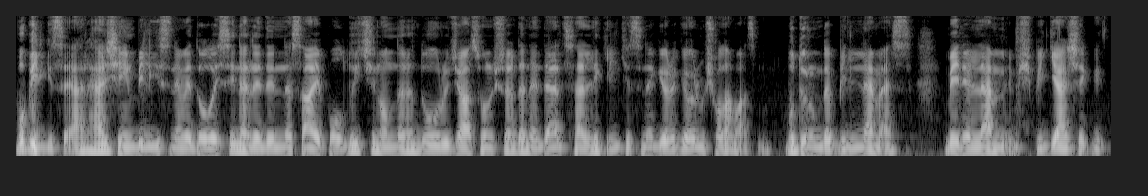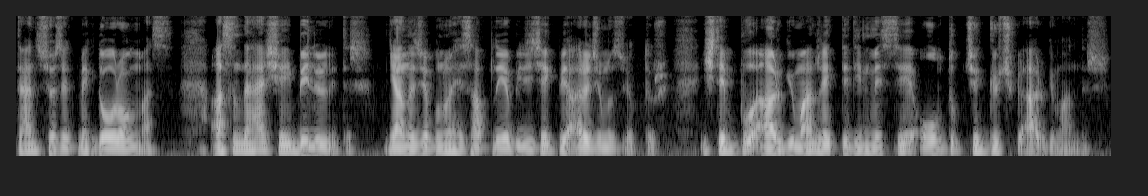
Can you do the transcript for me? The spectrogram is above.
Bu bilgisayar her şeyin bilgisine ve dolayısıyla nedenine sahip olduğu için onların doğuracağı sonuçları da nedensellik ilkesine göre görmüş olamaz mı? Bu durumda bilinemez, belirlenmemiş bir gerçeklikten söz etmek doğru olmaz. Aslında her şey belirlidir. Yalnızca bunu hesaplayabilecek bir aracımız yoktur. İşte bu argüman reddedilmesi oldukça güç bir argümandır.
